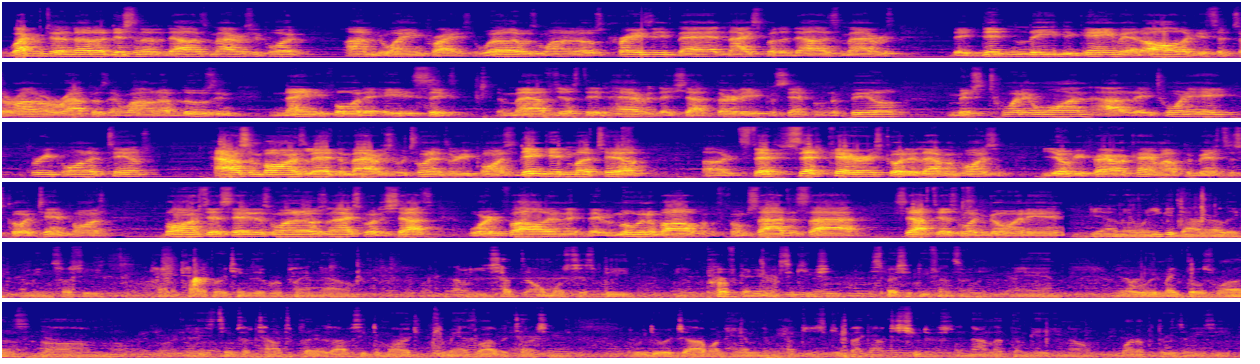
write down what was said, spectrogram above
Welcome to another edition of the Dallas Mavericks Report. I'm Dwain Price. Well, it was one of those crazy bad nights for the Dallas Mavericks. They didn't lead the game at all against the Toronto Raptors and wound up losing 94 to 86. The Mavs just didn't have it. They shot 38% from the field, missed 21 out of their 28 three-point attempts. Harrison Barnes led the Mavericks with 23 points. Didn't get much help. Uh, Seth, Seth Curry scored 11 points. Yogi Ferrell came off the bench to score 10 points. Barnes just said it's one of those nights where the shots weren't falling. They were moving the ball from side to side. Shots just wasn't going in. Yeah, I mean, when you get down early, I mean, especially kind of caliber teams that we're playing now, I mean, you just have to almost just be you know, perfect in your execution, especially defensively. And, you know, we would make those runs. Um, you know, these teams have talented players. Obviously, DeMar commands a lot of attention. And we do a job on him, and then we have to just get back out to shooters and not let them get, you know, wide open threes are easy,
